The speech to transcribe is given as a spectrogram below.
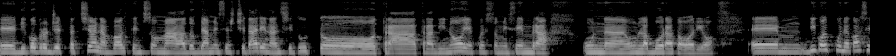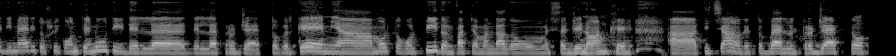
eh, di coprogettazione a volte insomma la dobbiamo esercitare innanzitutto tra, tra di noi e questo mi sembra un, un laboratorio. Eh, dico alcune cose di merito sui contenuti del, del, progetto perché mi ha molto colpito, infatti ho mandato un messaggino anche a Tiziano, ho detto bello il progetto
